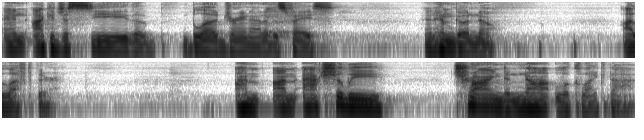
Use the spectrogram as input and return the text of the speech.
And I could just see the blood drain out of his face and him go, No. I left there. I'm, I'm actually trying to not look like that.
